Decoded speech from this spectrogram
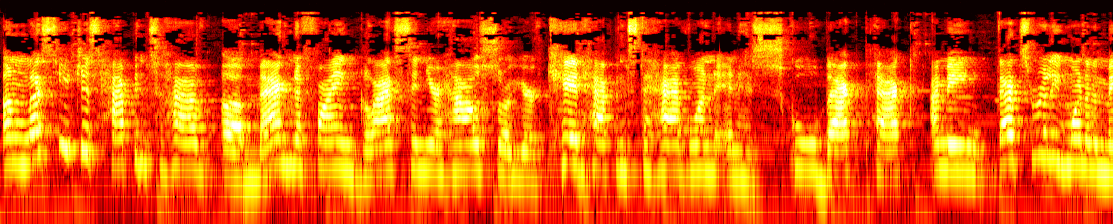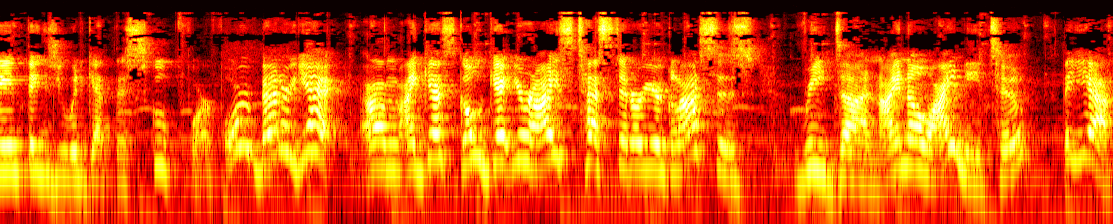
unless you just happen to have a magnifying glass in your house or your kid happens to have one in his school backpack, I mean, that's really one of the main things you would get this scoop for. Or better yet, um, I guess go get your eyes tested or your glasses redone. I know I need to. But yeah,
